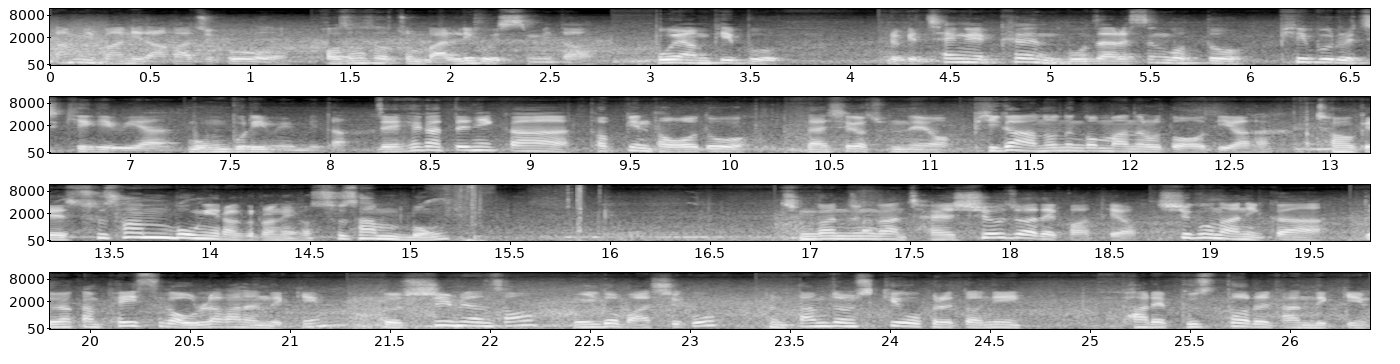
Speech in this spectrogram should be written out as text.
땀이 많이 나가지고 벗어서 좀 말리고 있습니다. 뽀얀 피부. 이렇게 챙을 큰 모자를 쓴 것도 피부를 지키기 위한 몸부림입니다. 이제 해가 뜨니까 덥긴 더워도 날씨가 좋네요. 비가 안 오는 것만으로도 어디야? 저게 수산봉이라 그러네요. 수산봉 중간중간 잘 쉬어줘야 될 것 같아요. 쉬고 나니까 또 약간 페이스가 올라가는 느낌? 또 쉬면서 물도 마시고 좀 땀 좀 식히고 그랬더니 발에 부스터를 단 느낌.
